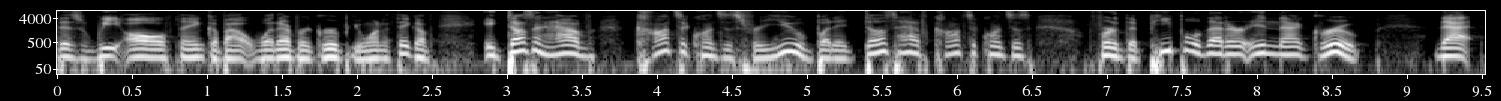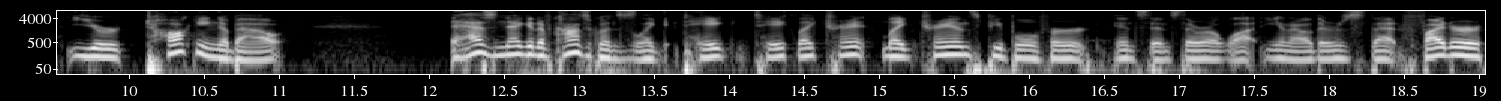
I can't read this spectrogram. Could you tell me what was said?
this we all think about whatever group you want to think of. It doesn't have consequences for you, but it does have consequences for the people that are in that group that you're talking about. It has negative consequences like take take like trans like trans people for instance. There were a lot, you know, there's that fighter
